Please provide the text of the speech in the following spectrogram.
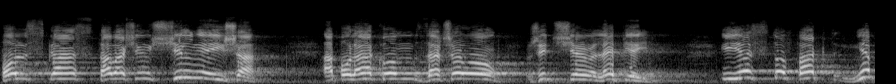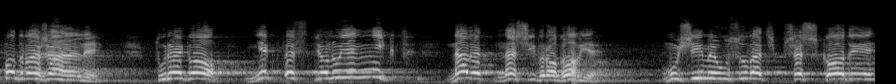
Polska stała się silniejsza, a Polakom zaczęło żyć się lepiej. I jest to fakt niepodważalny, którego nie kwestionuje nikt, nawet nasi wrogowie. Musimy usuwać przeszkody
